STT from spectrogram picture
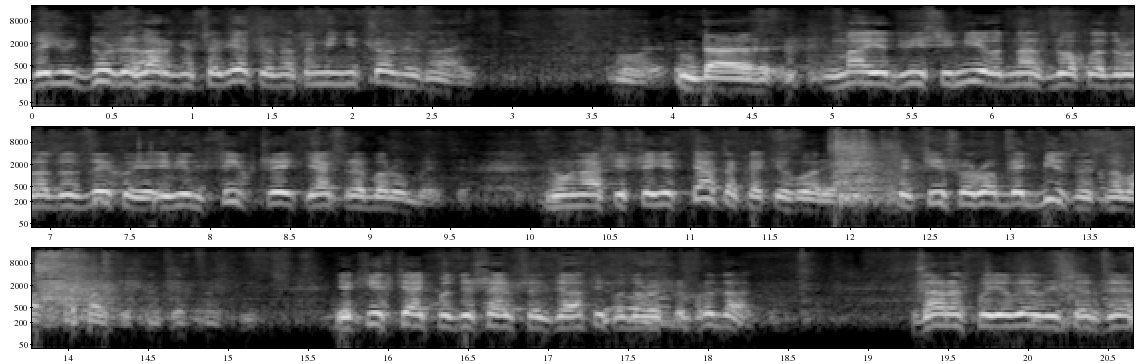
дають дуже гарні совєти, але самі нічого не знають. Да. Має дві сім'ї, одна здохла, друга доздихує, і він всіх вчить, як треба робити. Ну, у нас ще є п'ята категорія, це ті, що роблять бізнес на вас, на які хочуть подешевше взяти і подорожче продати. Зараз з'явилися вже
